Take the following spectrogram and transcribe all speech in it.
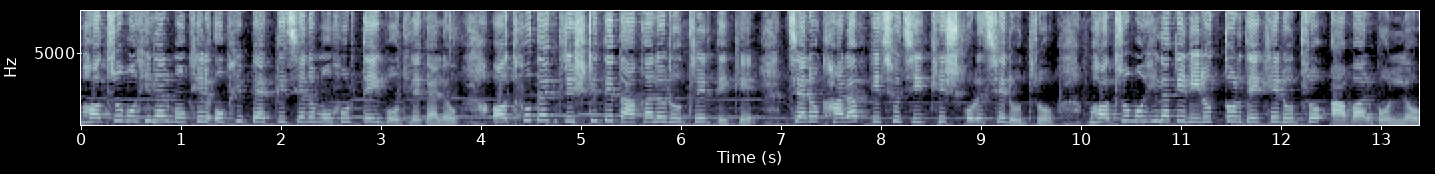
ভদ্র মহিলার মুখের অভিব্যক্তি যেন মুহূর্তেই বদলে গেল। অদ্ভুত এক দৃষ্টিতে তাকালো রুদ্রের দিকে যেন খারাপ কিছু জিজ্ঞেস করেছে রুদ্র। ভদ্র মহিলাকে নিরুত্তর দেখে রুদ্র আবার বলল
